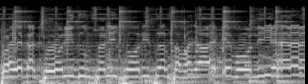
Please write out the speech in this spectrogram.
तो एक छोरी दूसरी छोरी से समझ आए के बोली है।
